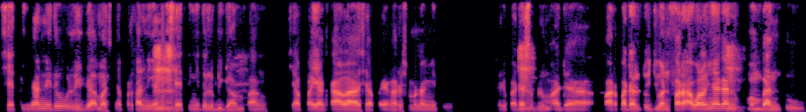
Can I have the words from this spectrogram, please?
settingan itu liga, maksudnya pertandingan di Mm-mm. setting itu lebih gampang. Siapa yang kalah, siapa yang harus menang itu daripada Mm. sebelum ada VAR. Padahal tujuan VAR awalnya kan Mm. membantu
